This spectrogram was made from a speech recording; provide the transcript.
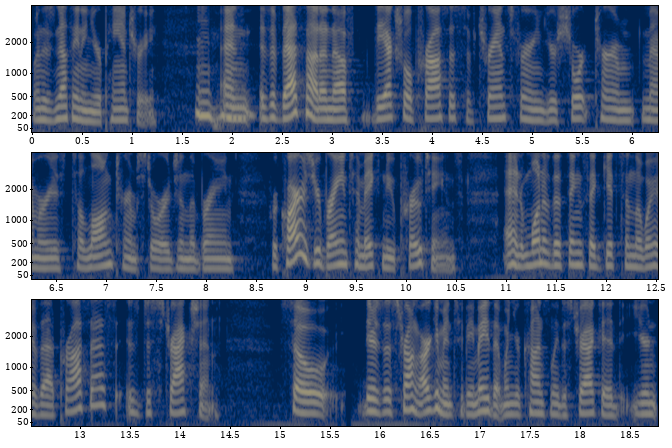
when there's nothing in your pantry. Mm-hmm. And as if that's not enough, the actual process of transferring your short term memories to long term storage in the brain requires your brain to make new proteins. And one of the things that gets in the way of that process is distraction. So there's a strong argument to be made that when you're constantly distracted, you're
